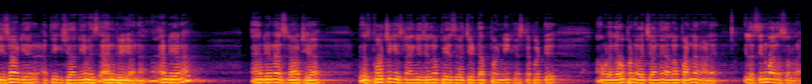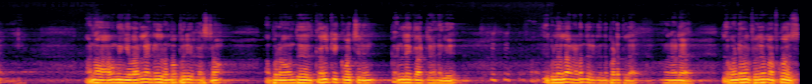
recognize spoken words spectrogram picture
she is not here I think sure name is Andriana Andriana Andriana is not here because Portuguese language எல்லாம் பேச வச்சு டப் பண்ணி கஷ்டப்பட்டு அவங்கள லவ் பண்ண வச்சாங்க. அதெல்லாம் பண்ணேன் நான். இல்லை சினிமாவில் சொல்கிறேன் ஆனால் அவங்க இங்கே வரலன்றது ரொம்ப பெரிய கஷ்டம். அப்புறம் வந்து கல்கி கோச்சின் கண்ணிலே காட்டல எனக்கு. இதுக்குள்ளெல்லாம் நடந்திருக்கு இந்த படத்தில். அதனால் the wonderful film of course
